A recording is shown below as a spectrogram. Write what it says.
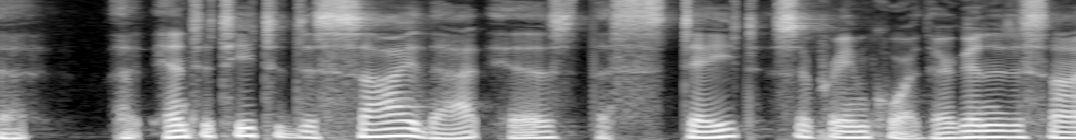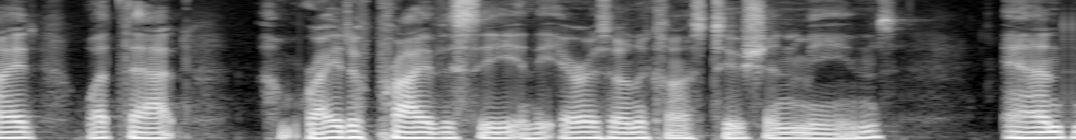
the, the entity to decide that is the state Supreme Court. They're going to decide what that um, right of privacy in the Arizona Constitution means. And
